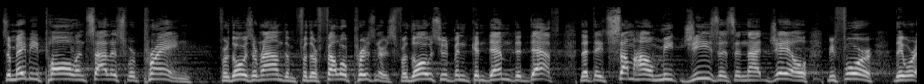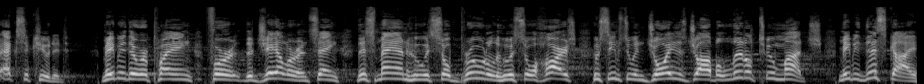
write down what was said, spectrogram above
So maybe Paul and Silas were praying for those around them, for their fellow prisoners, for those who'd been condemned to death, that they'd somehow meet Jesus in that jail before they were executed. Maybe they were praying for the jailer and saying, This man who is so brutal, who is so harsh, who seems to enjoy his job a little too much, maybe this guy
